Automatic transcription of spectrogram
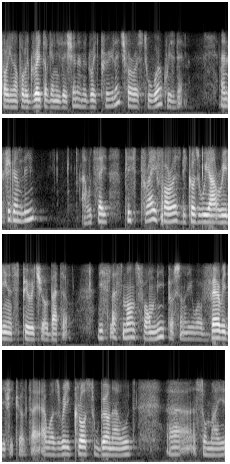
for example, a great organization and a great privilege for us to work with them. And secondly, I would say, please pray for us because we are really in a spiritual battle. These last months for me personally were very difficult. I, I was really close to burnout. Uh, so my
